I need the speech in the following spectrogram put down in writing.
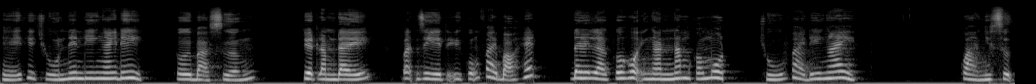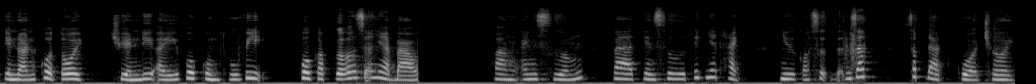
Thế thì chú nên đi ngay đi. Tôi bảo sướng. Tuyệt lắm đấy, bận gì thì cũng phải bỏ hết. Đây là cơ hội ngàn năm có một, chú phải đi ngay. Quả như sự tiên đoán của tôi, chuyến đi ấy vô cùng thú vị. Cuộc gặp gỡ giữa nhà báo Hoàng Anh Sướng và thiền sư Thích Nhất Hạnh như có sự dẫn dắt, sắp đặt của trời,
